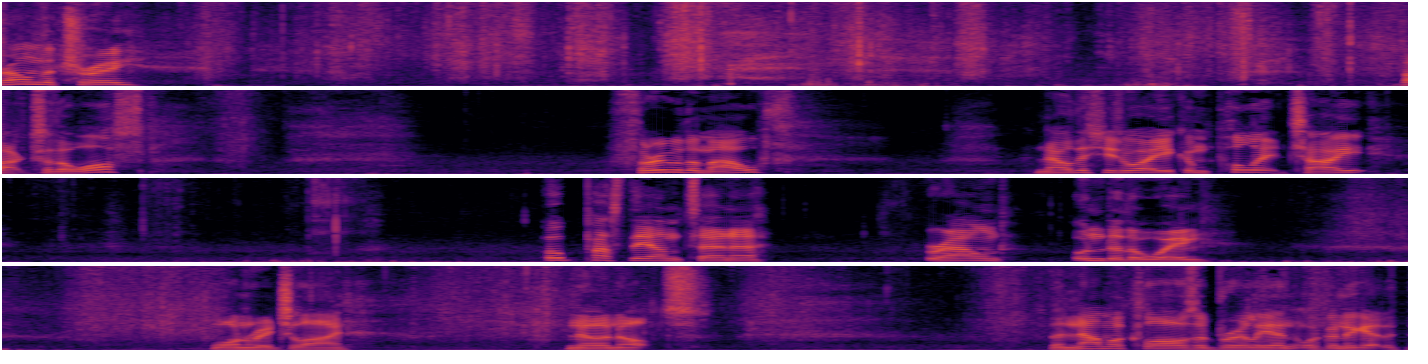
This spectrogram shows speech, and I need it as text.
round the tree back to the wasp through the mouth now this is where you can pull it tight up past the antenna, round under the wing, one ridge line, no knots. The Nama claws are brilliant. We're going to get the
